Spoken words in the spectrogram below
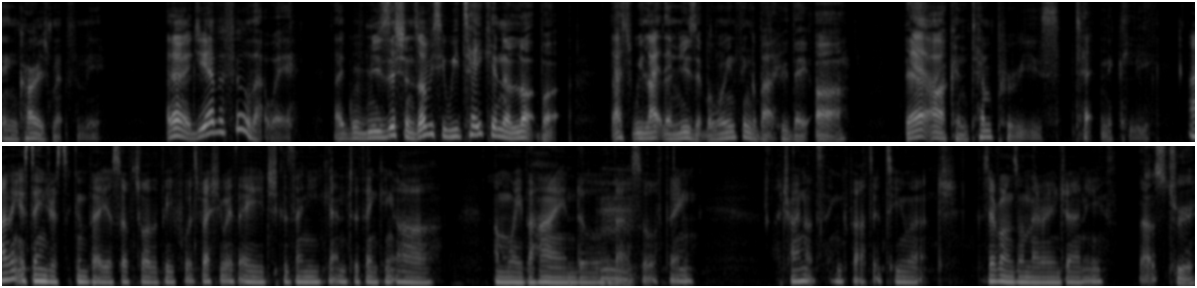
encouragement for me. I don't know, do you ever feel that way? Like with musicians, obviously we take in a lot, but that's we like their music, but when we think about who they are, they are contemporaries, technically. I think it's dangerous to compare yourself to other people, especially with age, because then you get into thinking, ah, I'm way behind or that sort of thing. I try not to think about it too much because everyone's on their own journeys. That's true.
